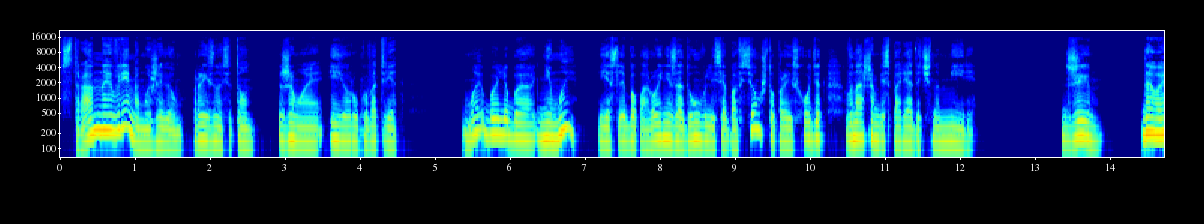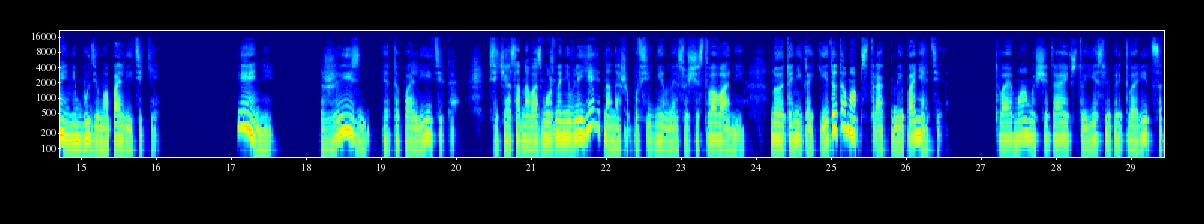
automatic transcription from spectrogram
«Странное время мы живем», — произносит он, сжимая ее руку в ответ. «Мы были бы не мы, если бы порой не задумывались обо всем, что происходит в нашем беспорядочном мире». «Джим, давай не будем о политике». «Энни, Жизнь — это политика. Сейчас она, возможно, не влияет на наше повседневное существование, но это не какие-то там абстрактные понятия. Твоя мама считает, что если притвориться,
